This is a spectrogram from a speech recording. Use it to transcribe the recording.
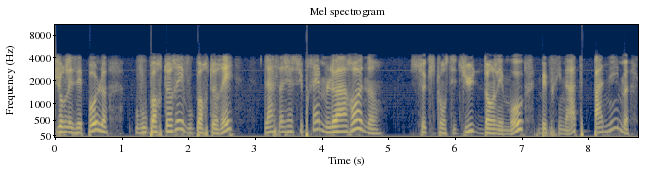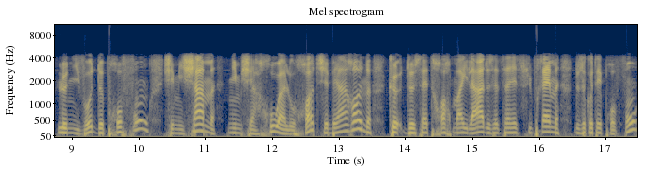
sur les épaules, vous porterez, vous porterez la sagesse suprême, le Haron, ce qui constitue dans les mots Beprinat Panim, le niveau de profond, chez Misham Aluchot, chez Beharon, que de cette Chormaïla, de cette sagesse suprême, de ce côté profond,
